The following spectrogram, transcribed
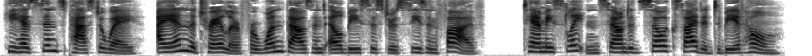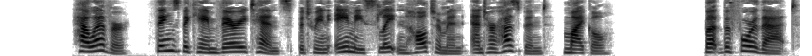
he has since passed away. I end the trailer for 1000 LB Sisters Season 5, Tammy Slaton sounded so excited to be at home. However, things became very tense between Amy Slaton Halterman and her husband, Michael. But before that,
